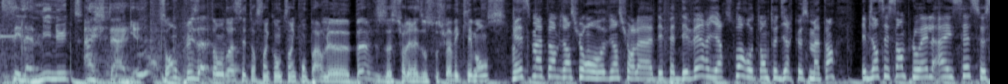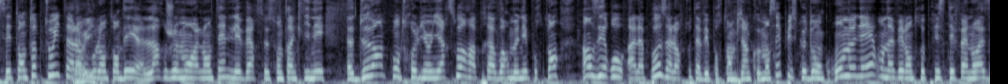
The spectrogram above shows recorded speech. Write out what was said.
c'est la minute hashtag. Sans plus attendre, à 7h55, on parle buzz sur les réseaux sociaux avec Clémence. Et ce matin, bien sûr, on revient sur la défaite des Verts. Hier soir, autant te dire que ce matin, eh bien, c'est simple. OL ASS, c'est en top tweet. Alors, Ah oui. vous l'entendez largement à l'antenne. Les Verts se sont inclinés euh, 2-1 contre Lyon hier soir après avoir mené pourtant 1-0 à la pause. Alors, tout avait pourtant bien commencé puisque donc on menait. On avait l'entreprise stéphanoise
